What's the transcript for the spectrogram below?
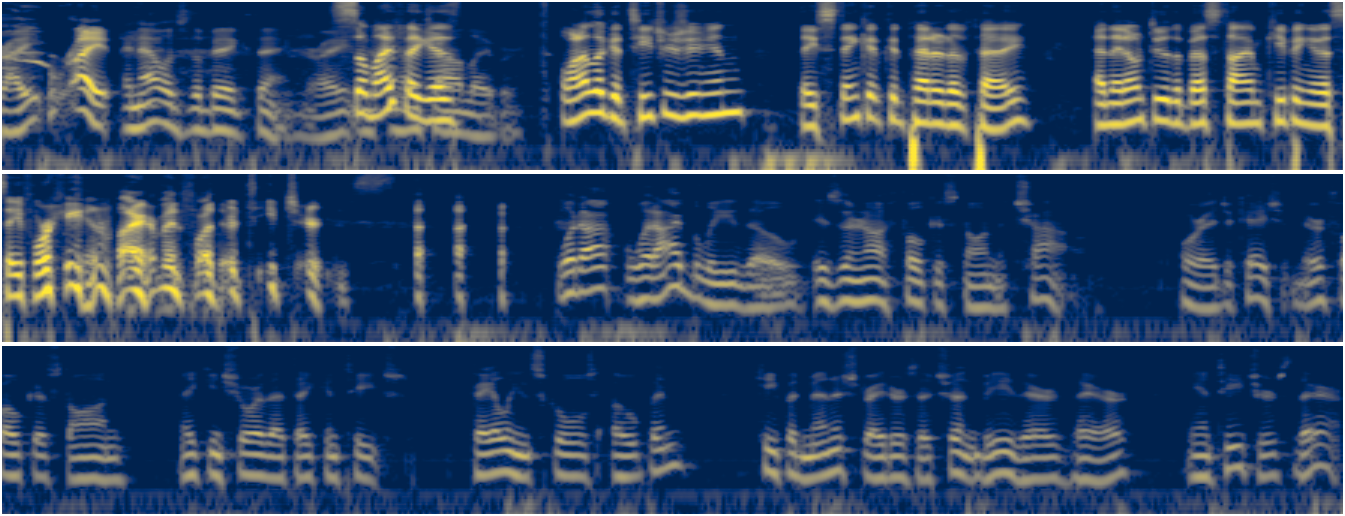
right? right. And that was the big thing, right? So No- my no thing is- labor. when I look at teachers union, they stink at competitive pay, and they don't do the best time keeping it a safe working environment for their teachers. What I what I believe though is they're not focused on the child or education. They're focused on making sure that they can teach failing schools open, keep administrators that shouldn't be there there, and teachers there.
